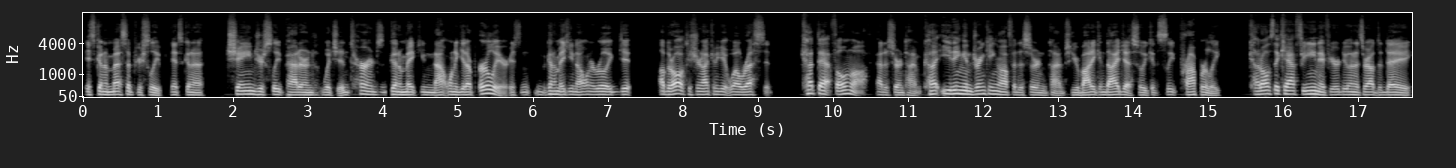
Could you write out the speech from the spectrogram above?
it's going to mess up your sleep. It's going to change your sleep patterns, which in turn is going to make you not want to get up earlier. It's going to make you not want to really get up at all because you're not going to get well rested. Cut that phone off at a certain time. Cut eating and drinking off at a certain time so your body can digest so you can sleep properly. Cut off the caffeine if you're doing it throughout the day,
